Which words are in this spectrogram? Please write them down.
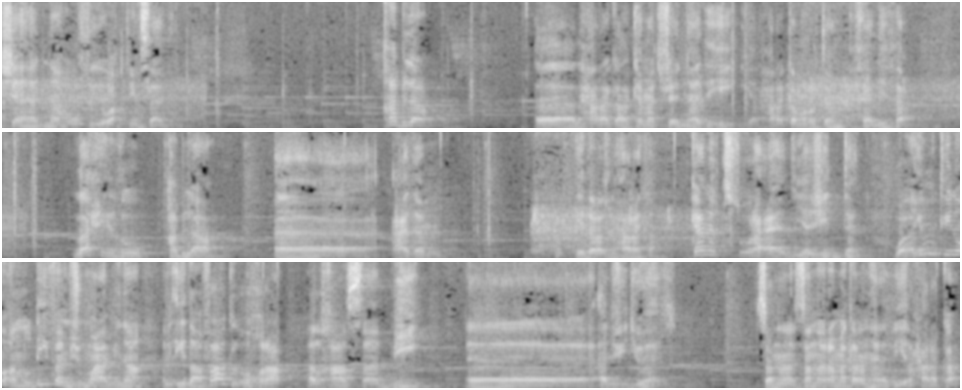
شاهدناه في وقت سابق. قبل آه، الحركة كما تشاهدون هذه هي الحركة مرة ثالثة. لاحظوا قبل آه، عدم إدراج الحركة كانت الصورة عادية جدا. ويمكن أن نضيف مجموعة من الإضافات الأخرى الخاصة بالفيديوهات آه، سنرى مثلا هذه الحركة.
